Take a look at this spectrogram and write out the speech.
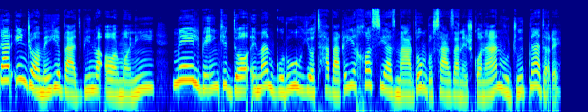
در این جامعه بدبین و آرمانی میل به اینکه دائما گروه یا طبقه خاصی از مردم رو سرزنش کنن وجود نداره.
